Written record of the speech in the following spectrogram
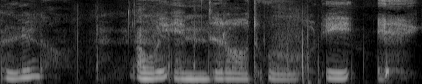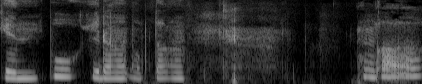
달린다. 아무리 힘들어도 우리에겐 포기란 없다. 뭔가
